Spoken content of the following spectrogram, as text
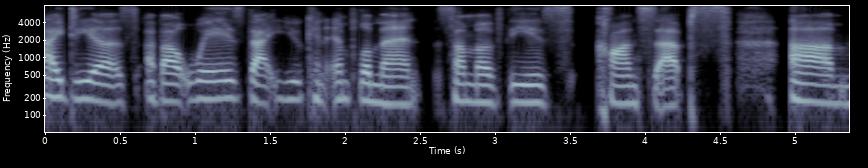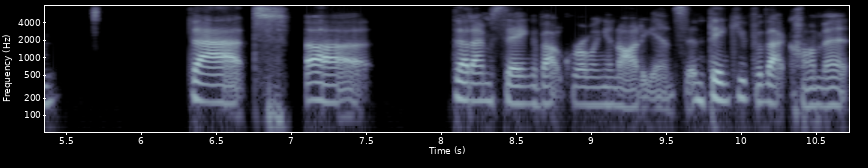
ideas about ways that you can implement some of these concepts um, that uh, that I'm saying about growing an audience. And thank you for that comment,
